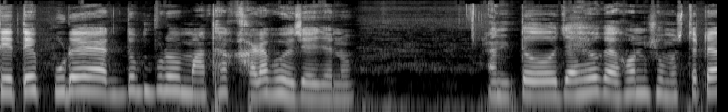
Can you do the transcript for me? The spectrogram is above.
তেতে পুড়ে একদম পুরো মাথা খারাপ হয়ে যায় যেন। তো যাই হোক এখন সমস্তটা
